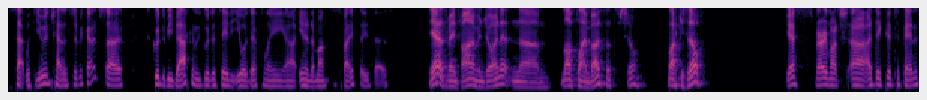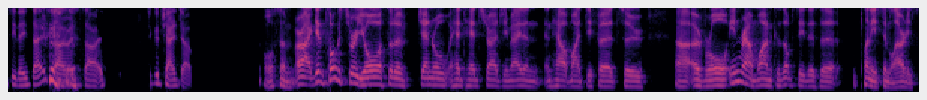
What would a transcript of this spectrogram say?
sat with you and chatted Supercoach, so it's good to be back and good to see that you're definitely uh, in and amongst the space these days. Yeah, it's been fun. I'm enjoying it and um, love playing both. That's for sure. Like yourself. Yes, very much uh, addicted to fantasy these days. So it's, uh, it's it's a good change up. Awesome. All right, get talk us through your sort of general head-to-head strategy, mate, and, and how it might differ to uh, overall in round one, because obviously there's a plenty of similarities.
